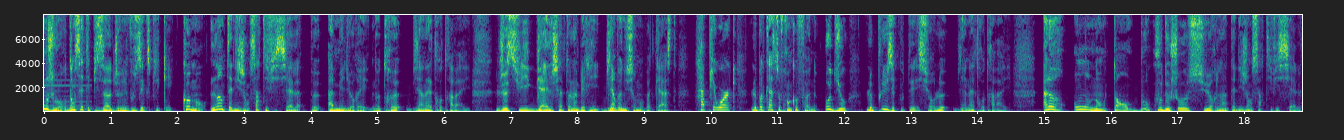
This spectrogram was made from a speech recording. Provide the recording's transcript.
Bonjour, dans cet épisode, je vais vous expliquer comment l'intelligence artificielle peut améliorer notre bien-être au travail. Je suis Gaël Châtelain-Berry, bienvenue sur mon podcast Happy Work, le podcast francophone audio le plus écouté sur le bien-être au travail. Alors, on entend beaucoup de choses sur l'intelligence artificielle.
